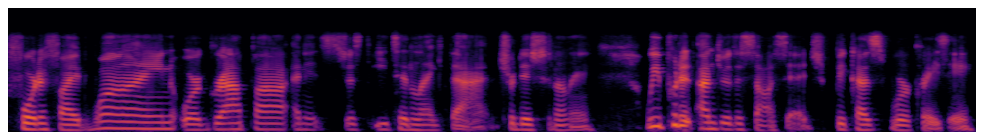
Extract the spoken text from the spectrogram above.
fortified wine or grappa, and it's just eaten like that traditionally. We put it under the sausage because we're crazy.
